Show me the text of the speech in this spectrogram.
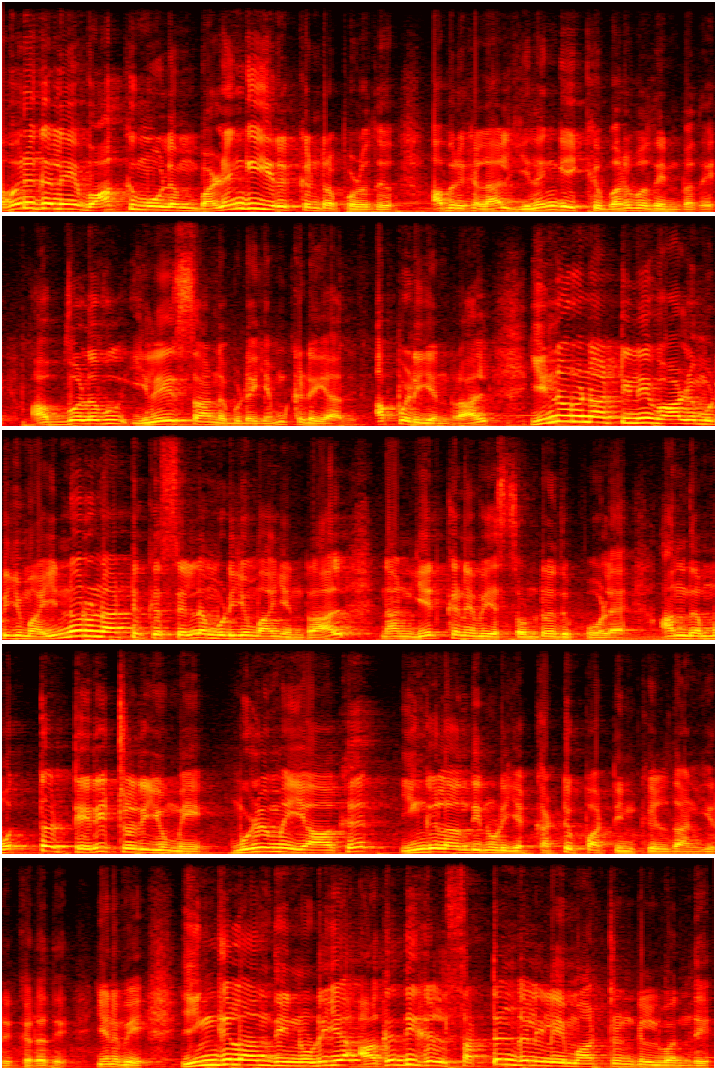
அவர்களே வாக்குமூலம் வழங்கி இருக்கின்ற பொழுது அவர்களால் இலங்கைக்கு வருவதென்பது அவ்வளவு இலேசான விடயம் கிடையாது. அப்படி என்றால் இன்னொரு நாட்டிலே வாழ முடியுமா? இன்னொரு நாட்டுக்கு செல்ல முடியுமா என்றால் நான் ஏற்கனவே சொன்னது போல அந்த மொத்த டெரிட்டரியுமே முழுமையாக இங்கிலாந்தினுடைய கட்டுப்பாட்டின் கீழ் தான் இருக்கிறது. எனவே இங்கிலாந்தினுடைய அகதிகள் சட்டங்களிலே மாற்றங்கள் வந்து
